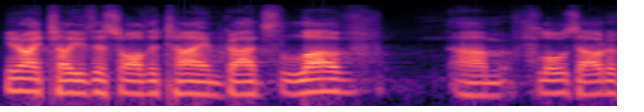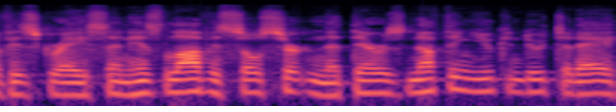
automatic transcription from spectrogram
you know, I tell you this all the time God's love um, flows out of His grace, and His love is so certain that there is nothing you can do today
